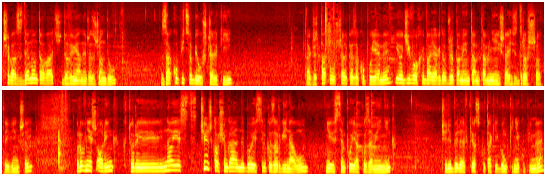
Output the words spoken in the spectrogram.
trzeba zdemontować do wymiany rozrządu zakupić sobie uszczelki także taką uszczelkę zakupujemy i o dziwo chyba jak dobrze pamiętam ta mniejsza jest droższa od tej większej Również o-ring, który no, jest ciężko osiągalny, bo jest tylko z oryginału, nie występuje jako zamiennik, czyli byle w kiosku takiej gumki nie kupimy.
